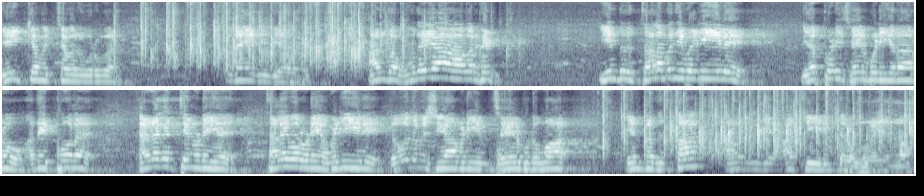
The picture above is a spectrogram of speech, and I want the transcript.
ஜெயிக்க வச்சவர் ஒருவர் உதயநிதி அவர்கள். அந்த உதயா அவர்கள் இன்று தளபதி வழியிலே எப்படி செயல்படுகிறாரோ அதைப் போல கழகத்தினுடைய தலைவருடைய வழியிலே கௌதம சுயாமணியும் செயல்படுவார் என்பது தான் அவர் இங்கே ஆற்றியிருக்கிற உரையெல்லாம்.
